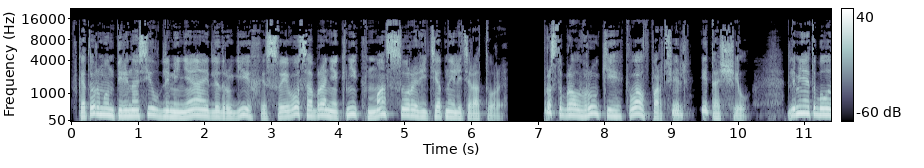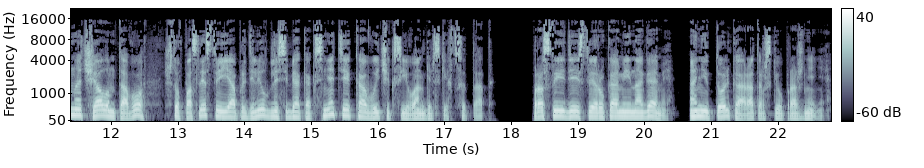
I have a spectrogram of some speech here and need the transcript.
в котором он переносил для меня и для других из своего собрания книг массу раритетной литературы. Просто брал в руки, клал в портфель и тащил. Для меня это было началом того, что впоследствии я определил для себя как снятие кавычек с евангельских цитат. Простые действия руками и ногами, а не только ораторские упражнения.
